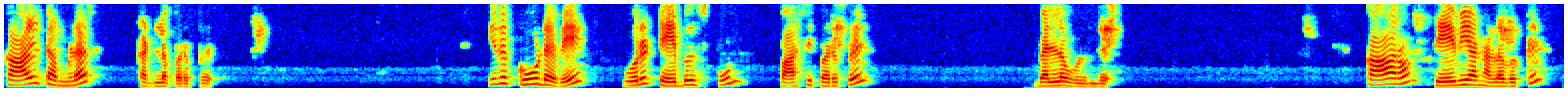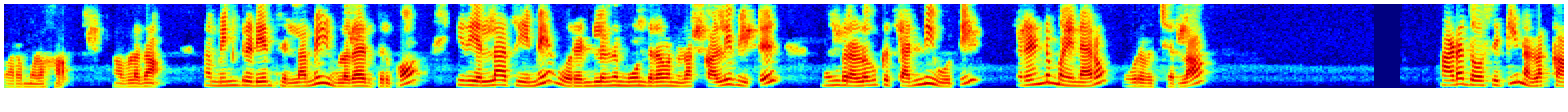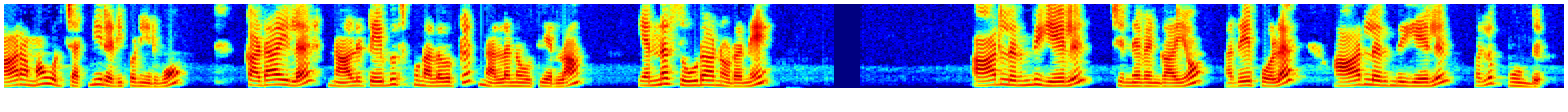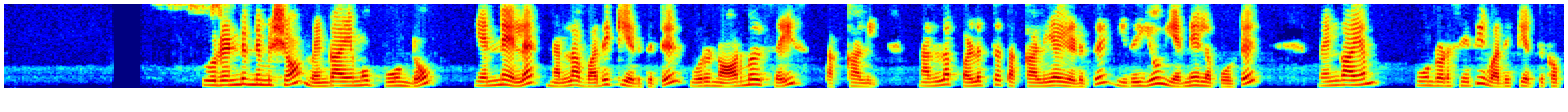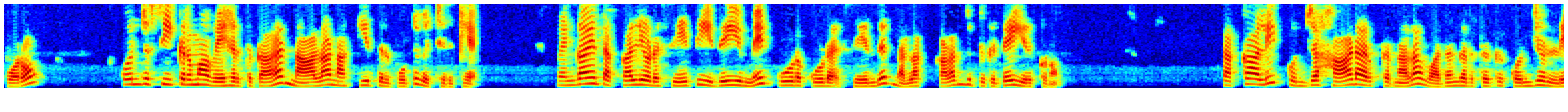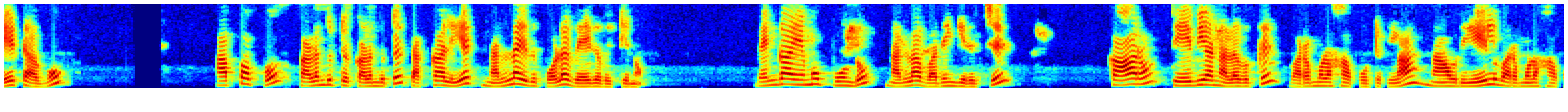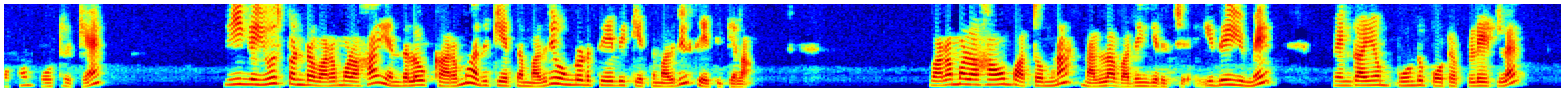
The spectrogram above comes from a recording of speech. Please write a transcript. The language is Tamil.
கால் டம்ளர் கடலைப்பருப்பு. இது கூடவே ஒரு டேபிள் ஸ்பூன் பாசிப்பருப்பு வெள்ளை உளுந்து. காரம் தேவையான அளவுக்கு வரமிளகா அவ்வளோதான் நம்ம இன்க்ரீடியன்ஸ் எல்லாமே இவ்வளோதான் எடுத்திருக்கோம். இது எல்லாத்தையுமே ஒரு ரெண்டுலேருந்து மூணு தடவை நல்லா கழுவிட்டு முங்குற அளவுக்கு தண்ணி ஊற்றி ரெண்டு மணி நேரம் ஊற வச்சிடலாம். அடை தோசைக்கு நல்லா காரமாக ஒரு சட்னி ரெடி பண்ணிடுவோம். கடாயில் நாலு டேபிள் ஸ்பூன் அளவுக்கு நல்லெண்ணெய் ஊற்றிடலாம் எண்ணெய் சூடான உடனே ஆறுலேருந்து ஏழு சின்ன வெங்காயம் அதே போல் ஆறுலேருந்து ஏழு பல்லு பூண்டு. ஒரு ரெண்டு நிமிஷம் வெங்காயமும் பூண்டும் எண்ணெயில் நல்லா வதக்கி எடுத்துட்டு ஒரு நார்மல் சைஸ் தக்காளி நல்லா பழுத்த தக்காளியாக எடுத்து இதையும் எண்ணெயில் போட்டு வெங்காயம் பூண்டோட சேர்த்து வதக்கி எடுத்துக்க போகிறோம் கொஞ்சம் சீக்கிரமாக வேகிறதுக்காக நாளாக நான் கீத்தல் போட்டு வச்சுருக்கேன். வெங்காயம் தக்காளியோட சேர்த்து இதையுமே கூட கூட சேர்ந்து நல்லா கலந்துட்டுக்கிட்டே இருக்கணும். தக்காளி கொஞ்சம் ஹார்டாக இருக்கிறதுனால வதங்கிறதுக்கு கொஞ்சம் லேட் ஆகும். அப்பப்போ கலந்துட்டு கலந்துட்டு தக்காளியை நல்லா இது போல் வேக வைக்கணும். வெங்காயமும் பூண்டும் நல்லா வதங்கிருச்சு. காரம் தேவையான அளவுக்கு வரமிளகா போட்டுக்கலாம். நான் ஒரு ஏழு வரமிளகா பக்கம் போட்டிருக்கேன். நீங்கள் யூஸ் பண்ணுற வரமிளகா எந்த அளவுக்கு காரமோ அதுக்கேற்ற மாதிரி உங்களோட தேவைக்கு ஏற்ற மாதிரியும் சேர்த்திக்கலாம். வரமிளகாவும் பார்த்தோம்னா நல்லா வதங்கிருச்சு. இதையுமே வெங்காயம் பூண்டு போட்ட பிளேட்டில்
